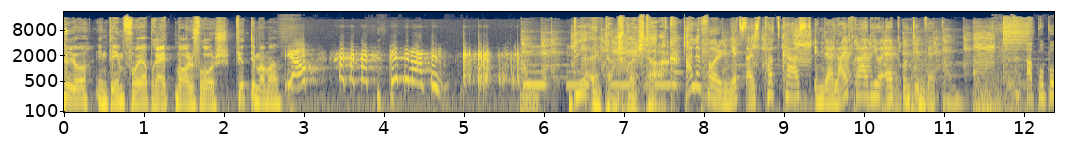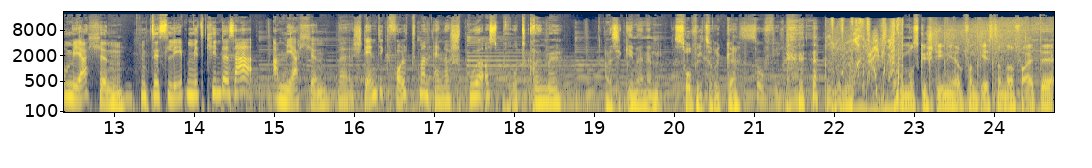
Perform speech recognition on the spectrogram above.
ja, in dem Fall ein Breitmaulfrosch. Vierte Mama. ja, bitte Martin. Der Elternsprechtag. Alle Folgen jetzt als Podcast in der Live-Radio-App und im Web. Apropos Märchen. Das Leben mit Kindern ist auch ein Märchen. Weil ständig folgt man einer Spur aus Brotkrümel. Aber sie geben einem so viel zurück. Gell? So viel. Ich muss gestehen, ich habe von gestern auf heute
